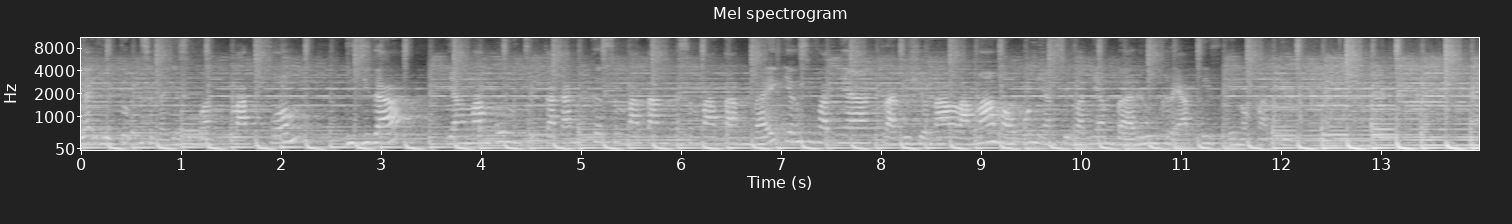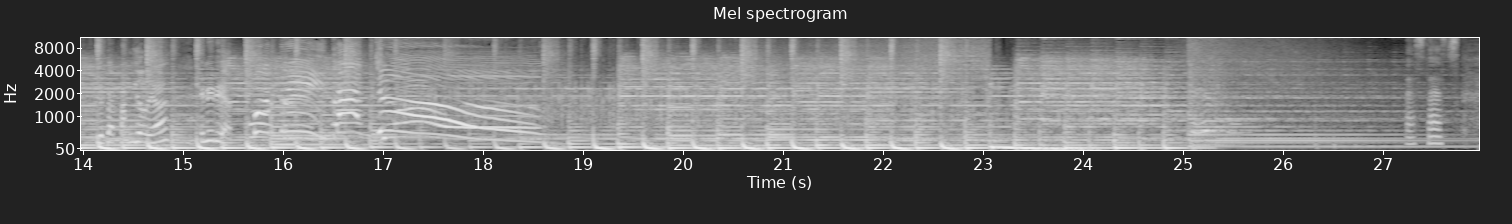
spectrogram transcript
Juga YouTube sebagai sebuah platform digital yang mampu menciptakan kesempatan-kesempatan baik yang sifatnya tradisional lama maupun yang sifatnya baru kreatif inovatif. Kita panggil ya. Ini dia. Putri Tanjung. Tes tes.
